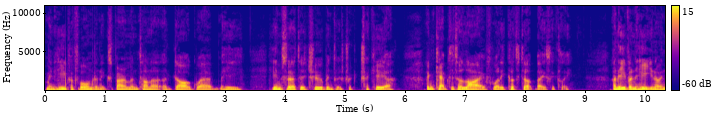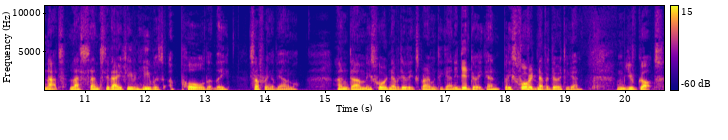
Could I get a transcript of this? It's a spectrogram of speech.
I mean, he performed an experiment on a, a dog where he he inserted a tube into its tra- trachea and kept it alive while he cut it up, basically. And even he, you know, in that less sensitive age, even he was appalled at the suffering of the animal. And um, he swore he'd never do the experiment again. He did do it again, but he swore he'd never do it again. And you've got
